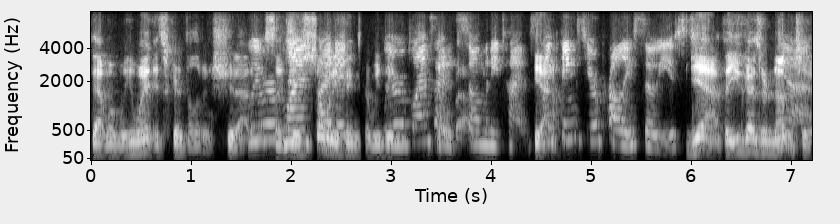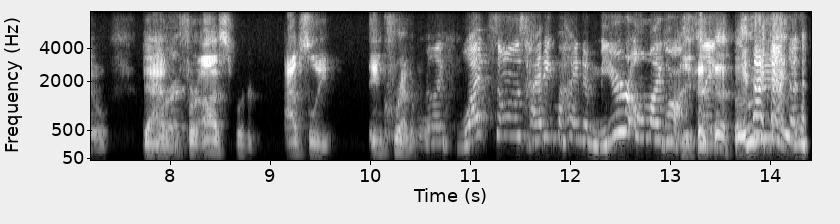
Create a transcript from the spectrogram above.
that when we went, it scared the living shit out of us. were Like there's so many things that we We were didn't know blindsided about. so many times. Yeah. Like things you're probably so used to. yeah, that you guys are numb Yeah. to. That Right. for us were absolutely incredible. We're like, what? Someone was hiding behind a mirror? Oh my god! Like Who knew?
